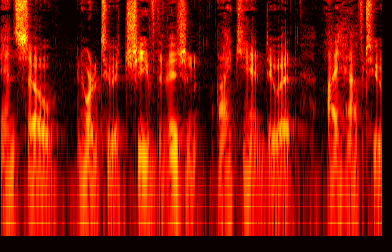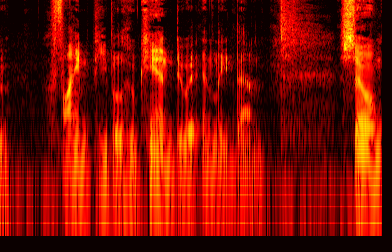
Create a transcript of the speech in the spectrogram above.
and so in order to achieve the vision i can't do it. I have to find people who can do it and lead them. So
